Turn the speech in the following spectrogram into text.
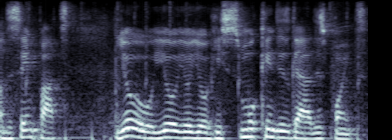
on the same path. Yo, yo, yo, yo, he's smoking this guy at this point.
